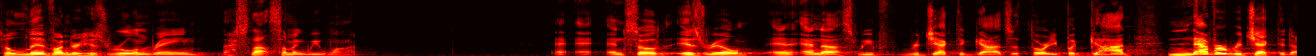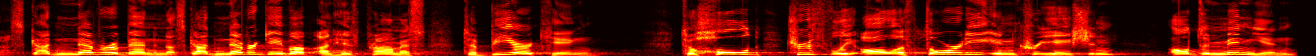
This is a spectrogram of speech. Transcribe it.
to live under his rule and reign, that's not something we want. And so, Israel and us, we've rejected God's authority. But God never rejected us. God never abandoned us. God never gave up on his promise to be our king, to hold truthfully all authority in creation, all dominion,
